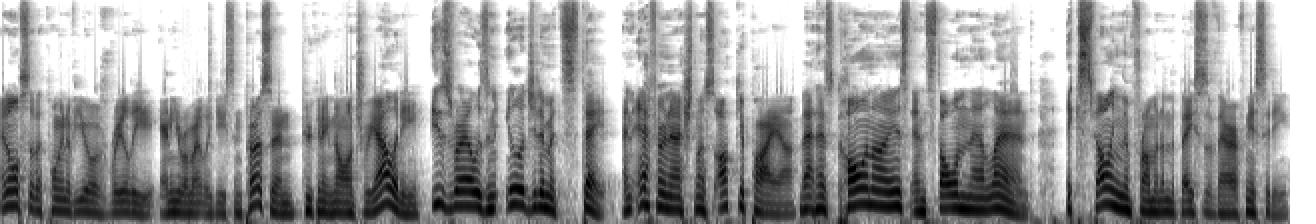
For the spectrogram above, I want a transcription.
and also the point of view of really any remotely decent person who can acknowledge reality, Israel is an illegitimate state, an ethno nationalist occupier that has colonized and stolen their land, expelling them from it on the basis of their ethnicity.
